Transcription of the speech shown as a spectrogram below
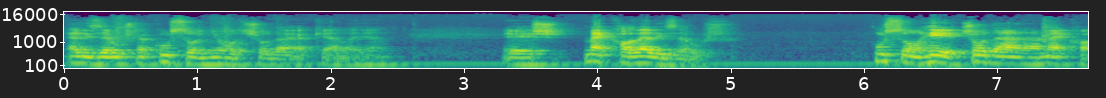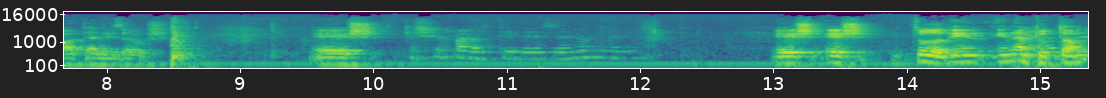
Elizeusnak 28 csodája kell legyen és meghal Elizeus. 27 csodánál meghalt Elizeus. És, és halott idéző, nem? És, és tudod, én, én nem tudtam,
